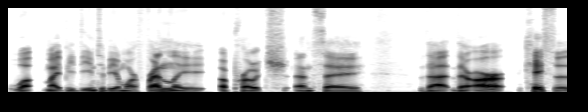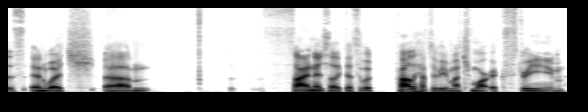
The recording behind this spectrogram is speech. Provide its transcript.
what might be deemed to be a more friendly approach and say that there are cases in which um, signage like this would probably have to be much more extreme.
